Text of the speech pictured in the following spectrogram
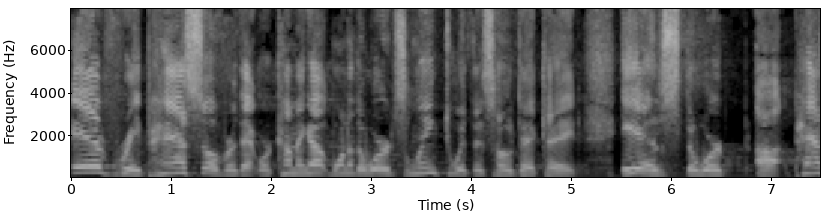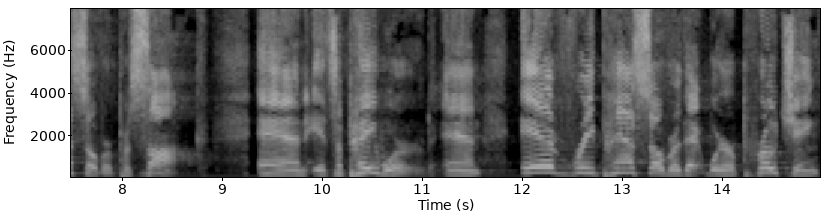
every Passover that we're coming up, one of the words linked with this whole decade is the word uh, Passover, Pesach. And it's a pay word. And Every Passover that we're approaching,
